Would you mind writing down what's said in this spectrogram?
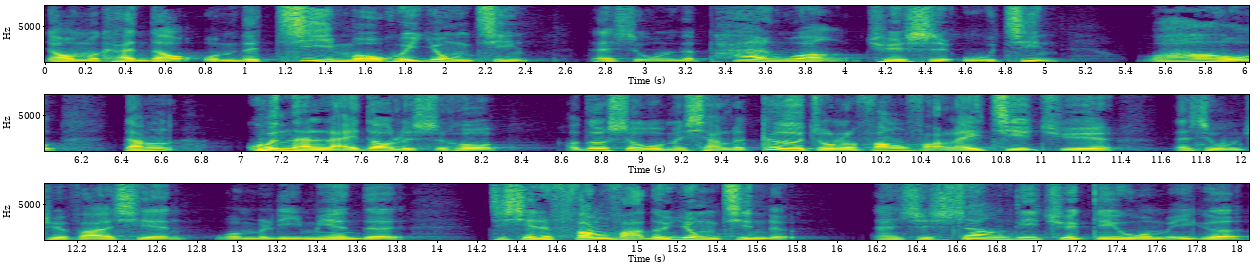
让我们看到我们的计谋会用尽，但是我们的盼望却是无尽。哇哦！当困难来到的时候，好多时候我们想了各种的方法来解决，但是我们却发现我们里面的这些的方法都用尽了，但是上帝却给我们一个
